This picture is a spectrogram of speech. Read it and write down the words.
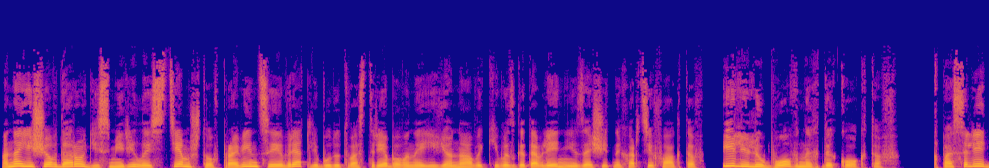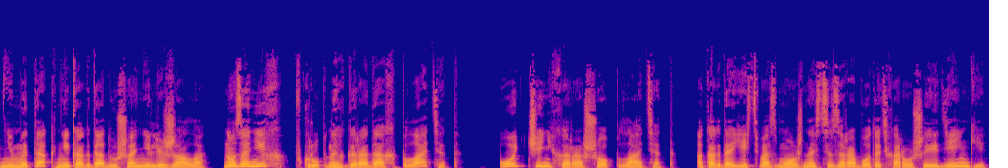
Она еще в дороге смирилась с тем, что в провинции вряд ли будут востребованы ее навыки в изготовлении защитных артефактов или любовных декоктов. К последним и так никогда душа не лежала, но за них в крупных городах платят. Очень хорошо платят. А когда есть возможность заработать хорошие деньги,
